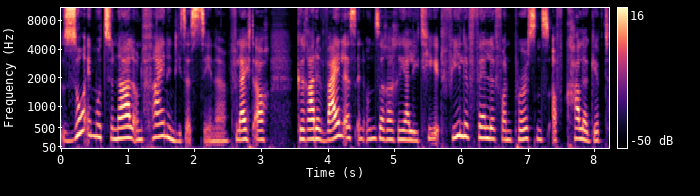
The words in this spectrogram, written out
so emotional und fein in dieser Szene. Vielleicht auch gerade weil es in unserer Realität viele Fälle von Persons of Color gibt,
